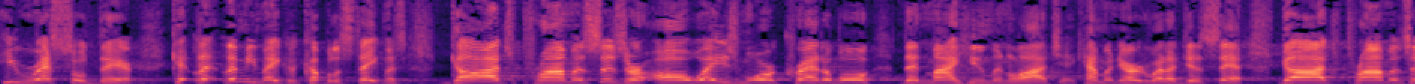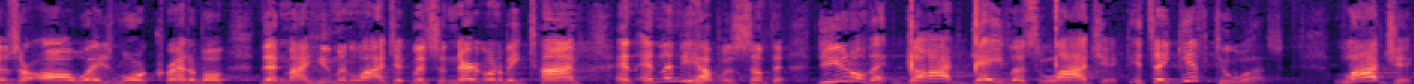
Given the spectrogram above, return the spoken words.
He wrestled there. Let, let, me make a couple of statements. God's promises are always more credible than my human logic. How many heard what I just said? God's promises are always more credible than my human logic. Listen, there are going to be times, and, and let me help with something. Do you know that God gave us logic? It's a gift to us. Logic.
